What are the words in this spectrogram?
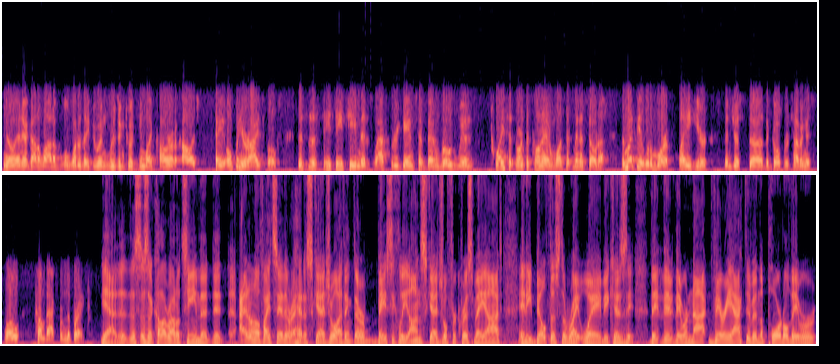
You know, and I got a lot of, well, what are they doing losing to a team like Colorado College? Hey, open your eyes, folks. This is a CC team that its last three games have been road wins, twice at North Dakota and once at Minnesota. There might be a little more at play here than just uh, the Gophers having a slow comeback from the break. Yeah, this is a Colorado team that, that, I don't know if I'd say they're ahead of schedule. I think they're basically on schedule for Chris Mayotte, and he built this the right way because they, they, they were not very active in the portal. They were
